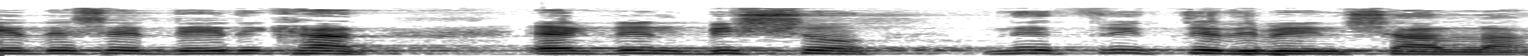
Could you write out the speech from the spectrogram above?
এদেশের ডেইরি খাত একদিন বিশ্ব নেতৃত্বে দিবে ইনশাআল্লাহ।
